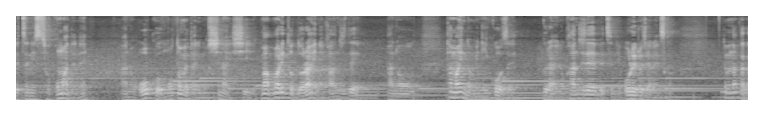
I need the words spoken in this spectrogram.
別にそこまでねあの多くを求めたりもしないし、まあ、割とドライな感じであのたまに飲みに行こうぜぐらいの感じで別に折れるじゃないですか。でもなんか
